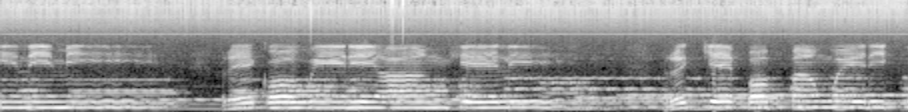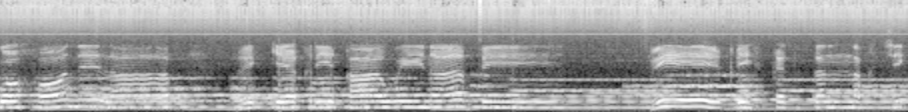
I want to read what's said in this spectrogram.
minimi Recowiri angeli Reque popan weri cojonelap Reque krikawinaki Vikri ketan nakchik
